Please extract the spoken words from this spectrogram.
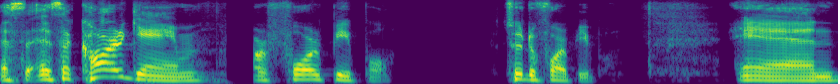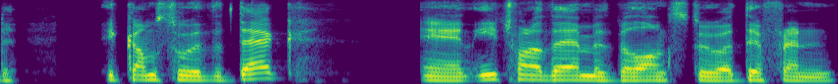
it's, it's a card game for four people, two to four people, and it comes with a deck, and each one of them is belongs to a different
